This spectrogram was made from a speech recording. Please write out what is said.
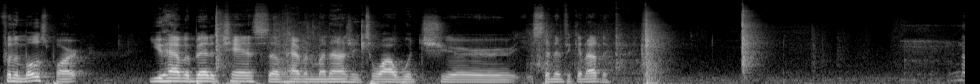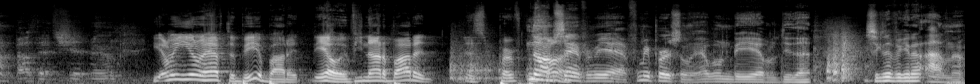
for the most part, you have a better chance of having a menage a trois with your significant other. I'm not about that shit, man. I mean, you don't have to be about it. Yo, if you're not about it, it's perfectly No, fine. I'm saying for me, yeah, for me personally, I wouldn't be able to do that. Significant, I don't know.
